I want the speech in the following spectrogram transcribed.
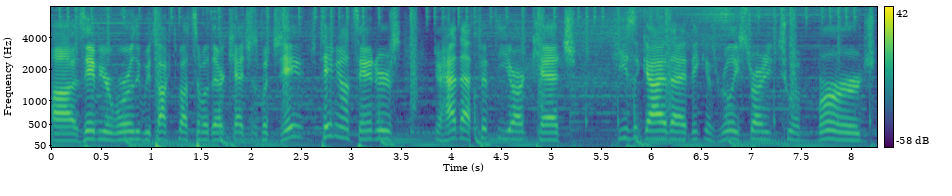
Uh, Xavier Worthy, we talked about some of their catches, but Tavion Sanders you know, had that 50-yard catch. He's a guy that I think is really starting to emerge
